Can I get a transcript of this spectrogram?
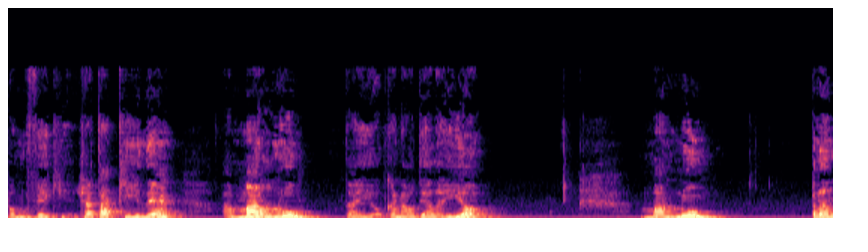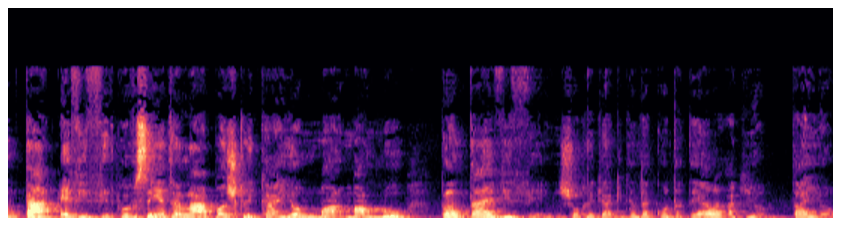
Vamos ver aqui. Já está aqui, né? A Malu, tá aí, ó, o canal dela aí, ó. Manu Plantar é viver. Depois você entra lá, pode clicar aí, ó, Malu Plantar é viver. Deixa eu clicar aqui dentro da conta dela, aqui, ó. Tá aí, ó.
